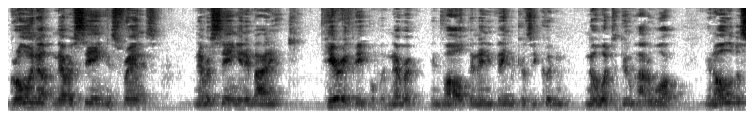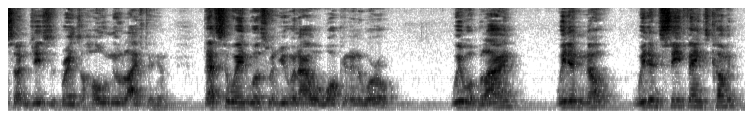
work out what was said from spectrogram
Growing up, never seeing his friends, never seeing anybody, hearing people, but never involved in anything because he couldn't know what to do, how to walk. And all of a sudden, Jesus brings a whole new life to him. That's the way it was when you and I were walking in the world. We were blind. We didn't know. We didn't see things coming.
